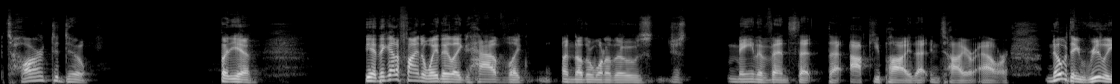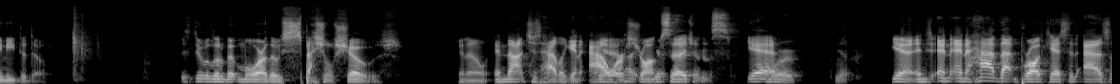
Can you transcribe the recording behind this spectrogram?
It's hard to do. But yeah, yeah, they got to find a way to like have like another one of those just main events that that occupy that entire hour. No, what they really need to do is do a little bit more of those special shows, you know, and not just have like an hour yeah, strong resurgence. Yeah. Yeah. Yeah, and, and and have that broadcasted as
